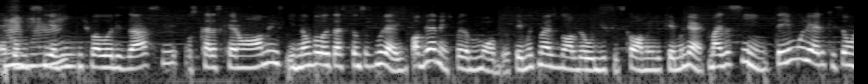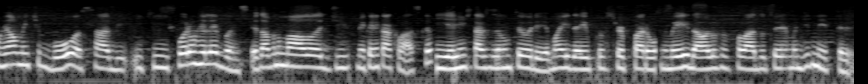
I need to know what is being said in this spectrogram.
É como Uhum. se a gente valorizasse os caras que eram homens e não valorizasse tantas mulheres. Obviamente, por exemplo, Nobel. Tem muito mais Nobel de física homem do que mulher. Mas assim, tem mulheres que são realmente boas, sabe? E que foram relevantes. Eu tava numa aula de mecânica clássica e a gente tava estudando um teorema e daí o professor parou no meio da aula e foi falar do teorema de Netter.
